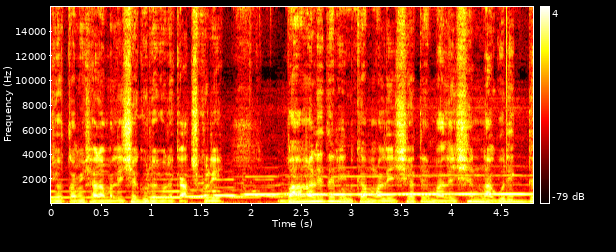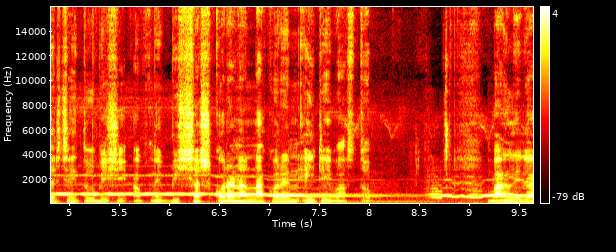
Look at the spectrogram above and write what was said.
যেহেতু আমি সারা মালয়েশিয়া ঘুরে ঘুরে কাজ করি। বাঙালিদের ইনকাম মালয়েশিয়াতে মালয়েশিয়ার নাগরিকদের চাইতেও বেশি। আপনি বিশ্বাস করেন আর না করেন, এইটাই বাস্তব। বাঙালিরা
